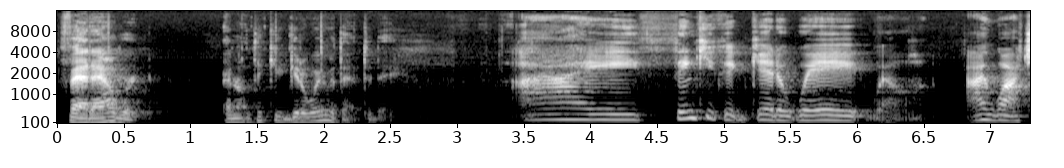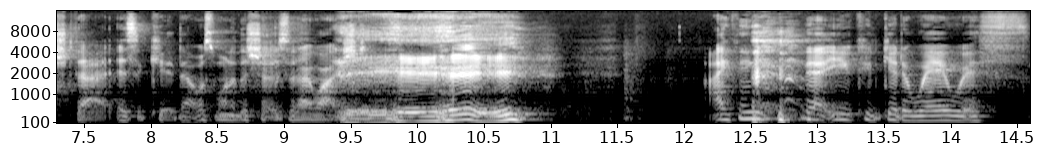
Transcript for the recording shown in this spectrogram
Fat Albert. I don't think you'd get away with that today. I think you could get away. Well, I watched that as a kid. That was one of the shows that I watched. Hey, hey, hey. I think that you could get away with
